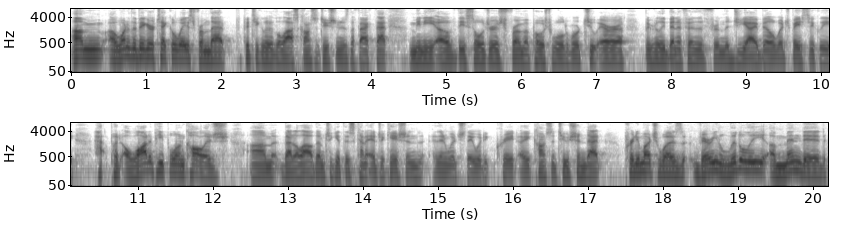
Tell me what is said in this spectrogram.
um, uh, one of the bigger takeaways from that particular the last Constitution is the fact that many of the soldiers from a post World War II era really benefited from the GI Bill, which basically put a lot of people in college um, that allowed them to get this kind of education, in which they would create a constitution that pretty much was very littly amended.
